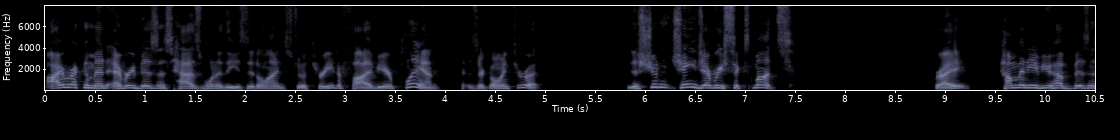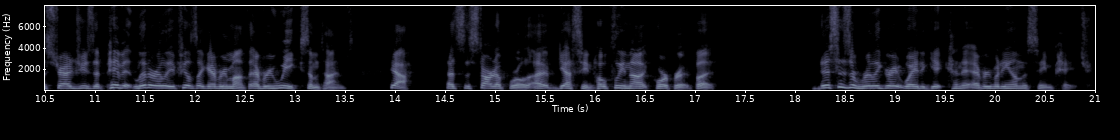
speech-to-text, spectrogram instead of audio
I recommend every business has one of these that aligns to a three to five year plan as they're going through it. This shouldn't change every six months, right? How many of you have business strategies that pivot? Literally, it feels like every month, every week sometimes. Yeah, that's the startup world. I'm guessing, hopefully not corporate, but this is a really great way to get kind of everybody on the same page.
